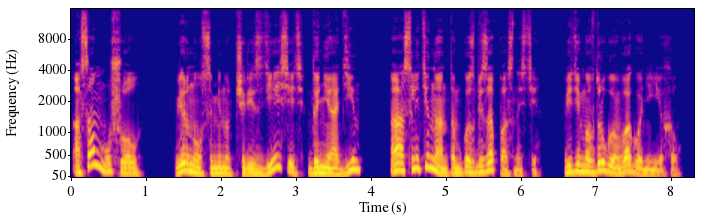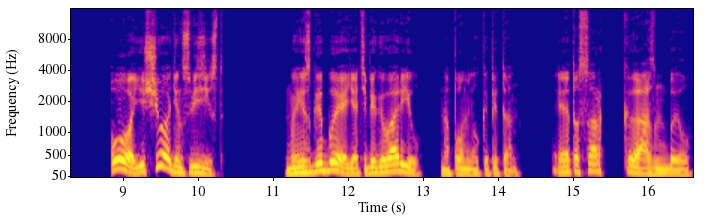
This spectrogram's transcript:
а сам ушел. Вернулся минут через десять, да не один, а с лейтенантом госбезопасности. Видимо, в другом вагоне ехал. «О, еще один связист!» «Мы из ГБ, я тебе говорил», — напомнил капитан. «Это сарказм был,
